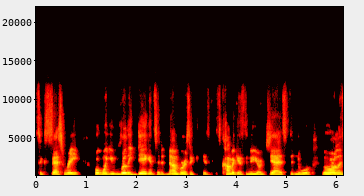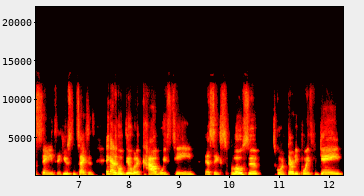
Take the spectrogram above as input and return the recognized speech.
success rate. But when you really dig into the numbers, it, it's, it's come against the New York Jets, the New, New Orleans Saints, the Houston Texans. They got to go deal with a Cowboys team that's explosive, scoring 30 points per game,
